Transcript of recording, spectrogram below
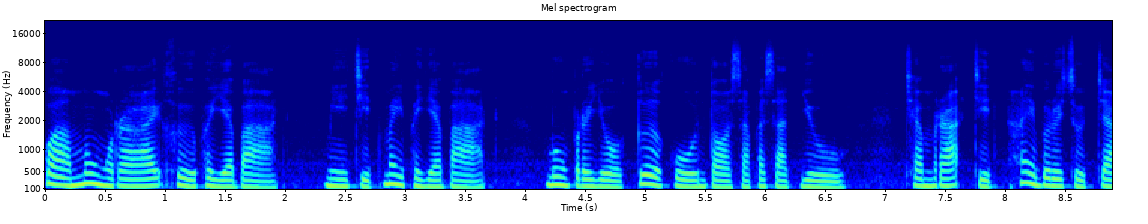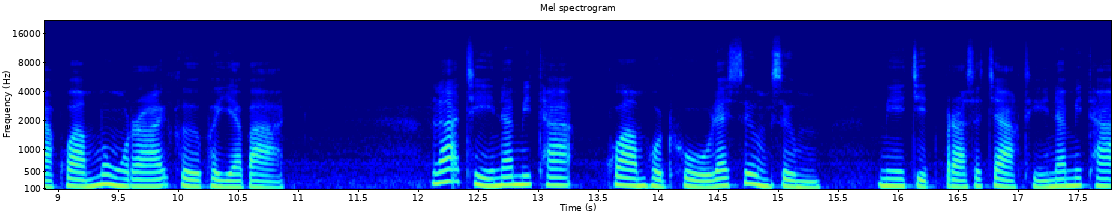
ความมุ่งร้ายคือพยาบาท มีจิตไม่พยาบาท มุ่งประโยชน์เกื้อกูลต่อสรรพสัตว์อยู่ชำระจิตให้บริสุทธิ์จากความมุ่งร้ายคือพยาบาทละถีนมิทะ ความหดหู่และเสื่องซึม มีจิตปราศจากถีนมิทะ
